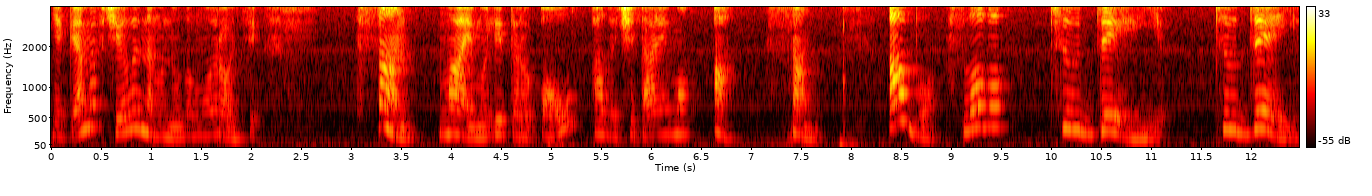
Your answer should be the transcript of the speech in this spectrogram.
яке ми вчили на минулому уроці. Sun маємо літеру O, але читаємо А. Sun. Або слово today. Today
